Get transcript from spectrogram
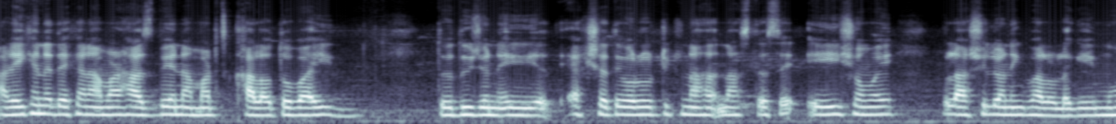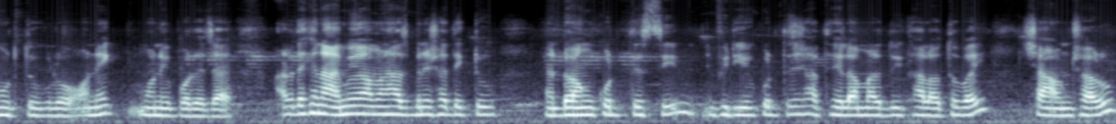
আর এখানে দেখেন আমার হাজব্যান্ড আমার খালাতো ভাই তো দুজন এই একসাথে ওরও একটু নাচতেছে। এই সময়গুলো আসলে অনেক ভালো লাগে এই মুহূর্তগুলো, অনেক মনে পড়ে যায়। আর দেখেন আমিও আমার হাজব্যান্ডের সাথে একটু ডং করতেছি ভিডিও করতেছি, সাথে হলো আমার দুই খালাতো ভাই, শাওন, শাহরুখ।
